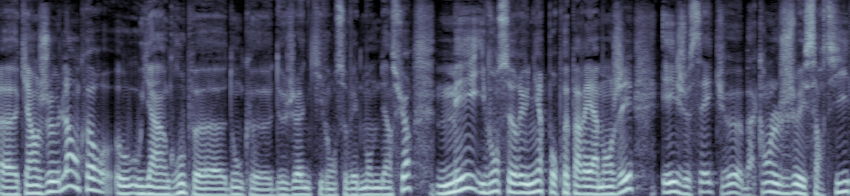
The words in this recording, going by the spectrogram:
euh, qui est un jeu là encore où il y a un groupe euh, donc euh, de jeunes qui vont sauver le monde bien sûr, mais ils vont se réunir pour préparer à manger. Et je sais que bah, quand le jeu est sorti,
